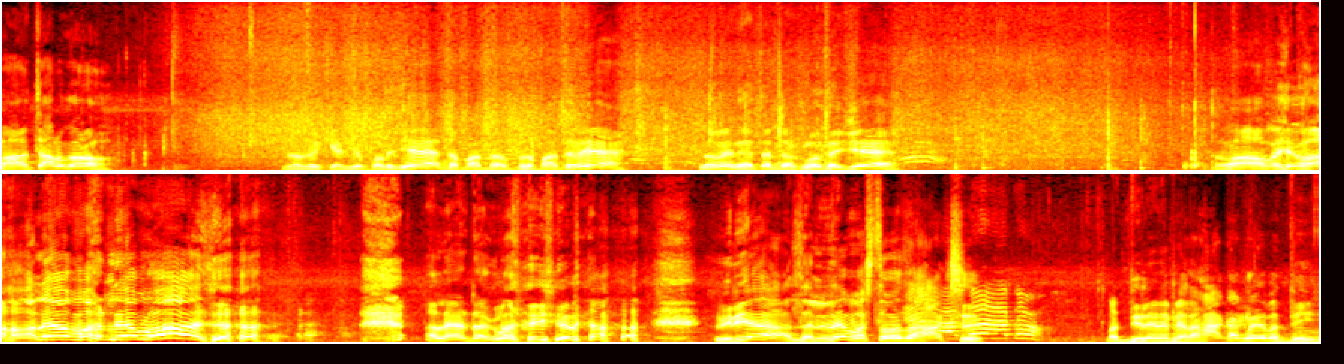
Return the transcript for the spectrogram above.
પા ચાલુ કરો. ભાઈ કેરીઓ પડી છે ધપા ધપ દવે ભાઈ ને તો ઢગલો થઈ છે વાહ ભાઈ વાહ. અલે બસ લે બસ. અલે ઢગલો થઈ ગયો વીર્યા જલ્દી મસ્ત મસ્ત હાક છે બધી લઈને પેલા હા હાક લઈને બધી.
